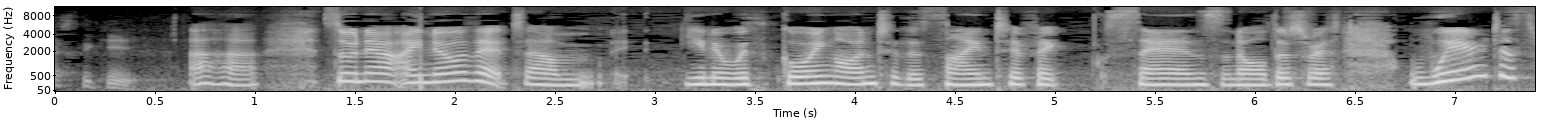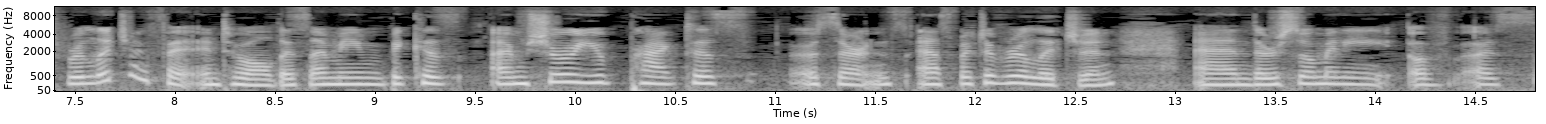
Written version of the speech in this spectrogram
That's the key. Uh-huh. So now I know that, um, you know, with going on to the scientific sense and all this rest, where does religion fit into all this? I mean, because I'm sure you practice a certain aspect of religion, and there's so many of us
